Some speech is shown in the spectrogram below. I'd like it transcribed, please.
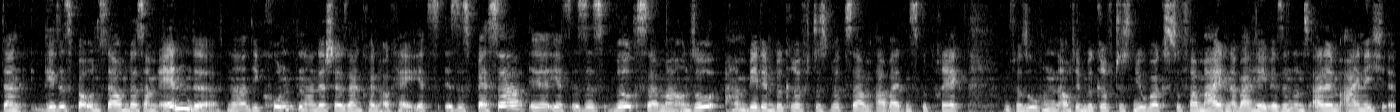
dann geht es bei uns darum, dass am Ende ne, die Kunden an der Stelle sagen können, okay, jetzt ist es besser, äh, jetzt ist es wirksamer. Und so haben wir den Begriff des wirksamen Arbeitens geprägt und versuchen auch den Begriff des New Works zu vermeiden. Aber hey, wir sind uns alle einig, äh,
